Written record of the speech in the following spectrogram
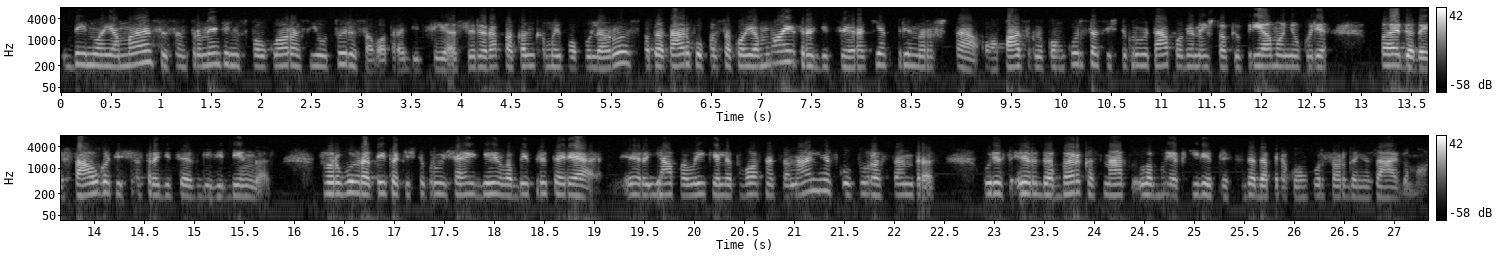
dainuojamasis instrumentinis folkloras jau turi savo tradicijas ir yra pakankamai populiarus, o tuo tarpu pasakojamoji tradicija yra kiek primiršta, o pasakojų konkursas iš tikrųjų tapo viena iš tokių priemonių, kuri padeda išsaugoti šias tradicijas gyvybingas. Svarbu yra tai, kad iš tikrųjų šią idėją labai pritarė ir ją palaikė Lietuvos nacionalinės kultūros centras kuris ir dabar kasmet labai aktyviai prisideda prie konkurso organizavimo.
